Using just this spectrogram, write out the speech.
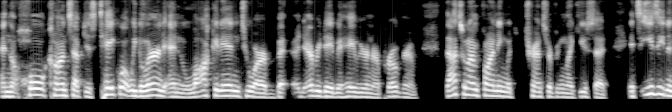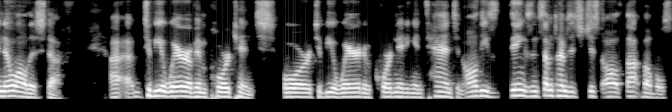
And the whole concept is take what we learned and lock it into our be- everyday behavior in our program. That's what I'm finding with transurfing, like you said. It's easy to know all this stuff. Uh, uh, to be aware of importance or to be aware of coordinating intent and all these things and sometimes it's just all thought bubbles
